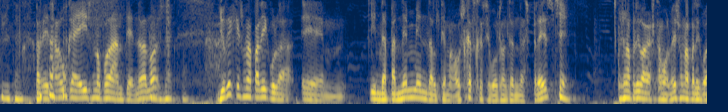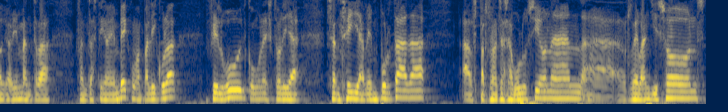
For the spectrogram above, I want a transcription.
perquè és una que ells no poden entendre, no? Exacte. Jo crec que és una pel·lícula, eh, independentment del tema Oscars, que si vols entendre després, Sí. és una pel·lícula que està molt bé, és una pel·lícula que a mi em va entrar fantàsticament bé, com a pel·lícula feel good, com una història senzilla, ben portada, els personatges evolucionen, eh, reben lliçons,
